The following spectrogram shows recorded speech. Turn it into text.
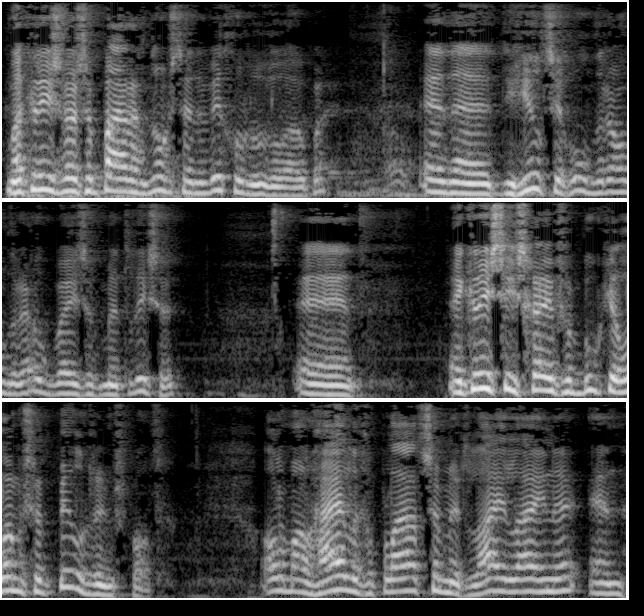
Maar Chris was een paragnost en een wichelroedeloper. En eh, die hield zich onder andere ook bezig met lissen. En, en Chris die schreef een boekje langs het pilgrimspad. allemaal heilige plaatsen met leilijnen en,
